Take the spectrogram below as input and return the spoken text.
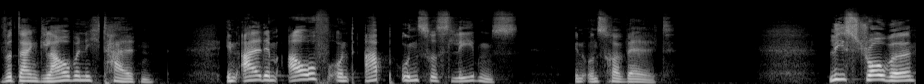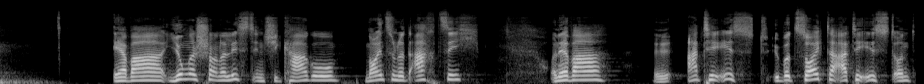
wird dein Glaube nicht halten. In all dem Auf und Ab unseres Lebens, in unserer Welt. Lee Strobel, er war junger Journalist in Chicago 1980 und er war äh, Atheist, überzeugter Atheist. Und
